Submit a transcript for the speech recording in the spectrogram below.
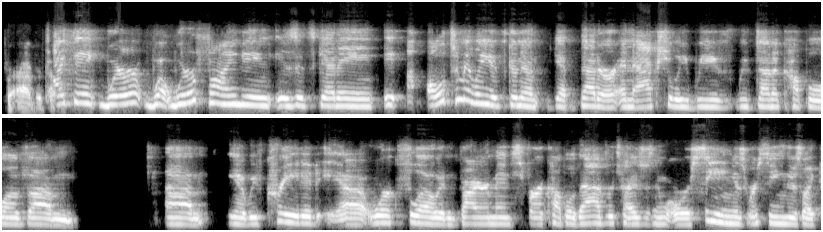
for advertising? I think we're what we're finding is it's getting it, ultimately it's going to get better. And actually, we've we've done a couple of um, um, you know we've created uh, workflow environments for a couple of advertisers, and what we're seeing is we're seeing there's like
